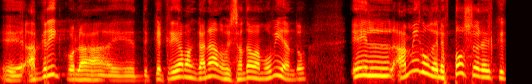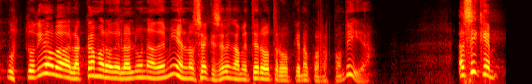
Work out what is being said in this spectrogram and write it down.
eh, agrícola, eh, que criaban ganados y se andaban moviendo, el amigo del esposo era el que custodiaba la cámara de la luna de miel, no sea que se venga a meter otro que no correspondía. Así que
